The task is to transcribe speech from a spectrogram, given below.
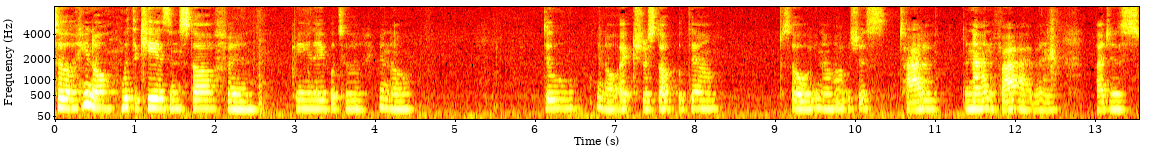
to, you know, with the kids and stuff and being able to, you know, do, you know, extra stuff with them. So, you know, I was just tired of the nine to five and I just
